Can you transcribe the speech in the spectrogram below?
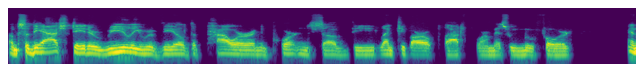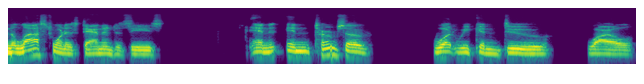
Um, so the ASH data really revealed the power and importance of the lentiviral platform as we move forward. And the last one is Danon disease. And in terms of what we can do while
